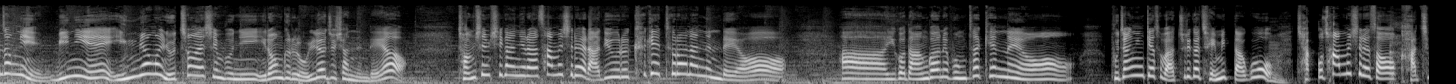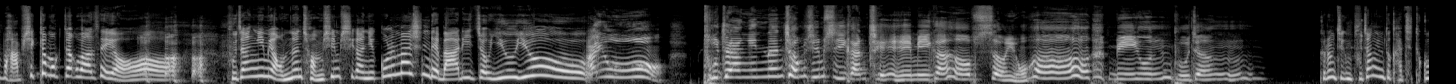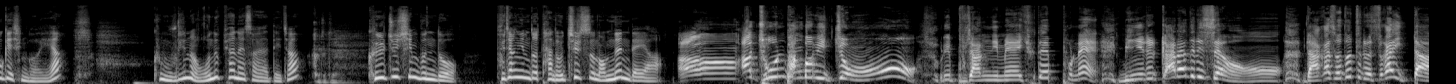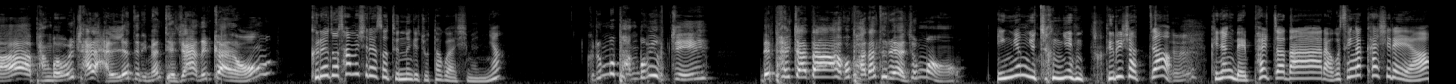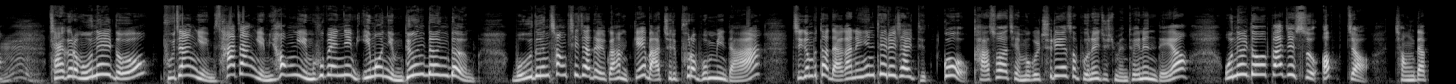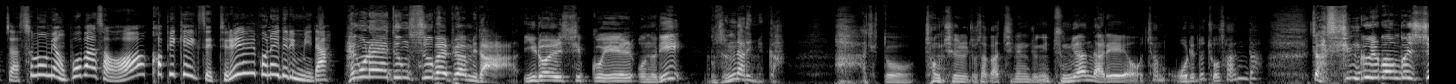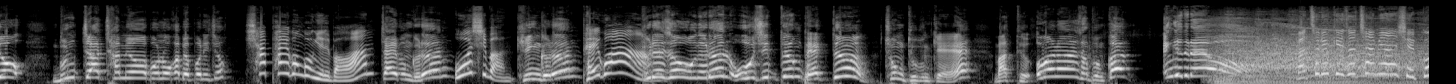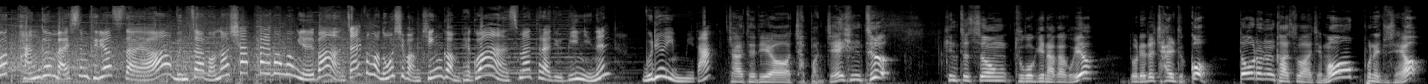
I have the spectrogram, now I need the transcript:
탐정님 미니에 익명을 요청하신 분이 이런 글을 올려주셨는데요 점심시간이라 사무실에 라디오를 크게 틀어놨는데요 아 이거 난관에 봉착했네요 부장님께서 맞추리가 재밌다고 음. 자꾸 사무실에서 같이 밥 시켜 먹자고 하세요 부장님이 없는 점심시간이 꿀맛인데 말이죠 유유 아유, 부장 있는 점심시간 재미가 없어요. 아, 미운 부장. 그럼 지금 부장님도 같이 듣고 계신 거예요? 그럼 우리는 어느 편에 서야 되죠? 그러게. 글 주신 분도 부장님도 다 놓칠 순 없는데요. 아, 아, 좋은 방법이 있죠. 우리 부장님의 휴대폰에 미니를 깔아드리세요. 나가서도 들을 수가 있다. 방법을 잘 알려드리면 되지 않을까요? 그래도 사무실에서 듣는 게 좋다고 하시면요? 그럼 뭐 방법이 없지. 내 팔자다 하고 받아들여야죠, 뭐. 익명 요청님 들으셨죠? 응? 그냥 내 팔자다라고 생각하시래요. 음. 자, 그럼 오늘도 부장님, 사장님, 형님, 후배님, 이모님 등등등 모든 청취자들과 함께 맞추리 풀어봅니다. 지금부터 나가는 힌트를 잘 듣고 가수와 제목을 추리해서 보내주시면 되는데요. 오늘도 빠질 수 없죠. 정답자 20명 뽑아서 커피 케이크 세트를 보내드립니다. 행운의 등수 발표합니다. 1월 19일 오늘이 무슨 날입니까? 하, 아직도 청취율 조사가 진행 중인 중요한 날이에요. 참 올해도 조사한다. 자, 싱글벙글 쇼 문자 참여 번호가 몇 번이죠? 샵 8001번, 짧은 글은 50원, 긴 글은 100원! 그래서 오늘은 50등 100등 총 두 분께 마트 5만 원 상품권 앵겨드려요 맞추리 퀴즈 참여하실 곳 방금 말씀드렸어요. 문자 번호 샵 8001번, 짧은 건 50원, 긴 건 100원, 스마트 라디오 미니는 무료입니다. 자 드디어 첫 번째 힌트 힌트송 두 곡이 나가고요 노래를 잘 듣고 떠오르는 가수와 제목 보내주세요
